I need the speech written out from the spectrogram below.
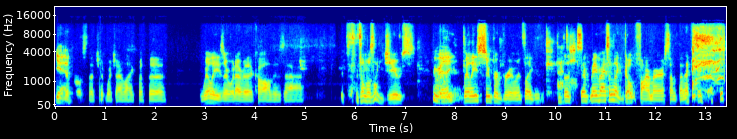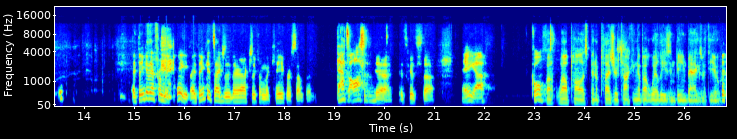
Yeah. than most which, which I like, but the willies or whatever they're called is uh it's, it's almost like juice. Really? Willy- Willie's super brew. It's like those, awesome. they're made by some like goat farmer or something. I think. I think they're from the Cape. I think it's actually they're actually from the Cape or something. That's awesome. Yeah, it's good stuff. There you go. Cool. Well, well, Paul, it's been a pleasure talking about willies and beanbags with you.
